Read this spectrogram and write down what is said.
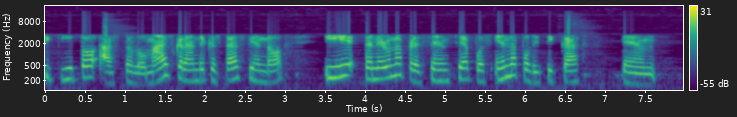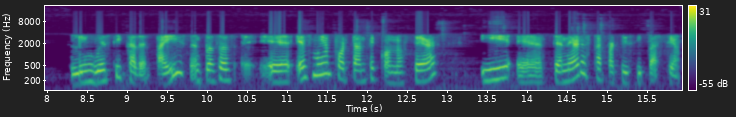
chiquito hasta lo más grande que está haciendo y tener una presencia pues en la política eh, lingüística del país. Entonces eh, es muy importante conocer y eh, tener esta participación.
